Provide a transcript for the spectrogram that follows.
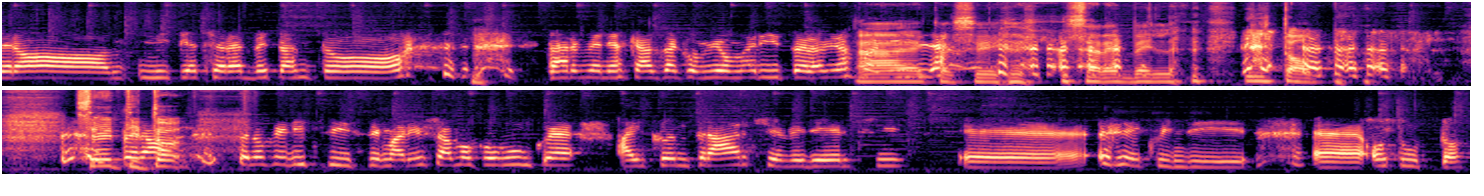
però mi piacerebbe tanto starmene a casa con mio marito e la mia famiglia. Ah, ecco, sì, sarebbe il, il top. Senti, to- sono felicissima, riusciamo comunque a incontrarci e vederci e, e quindi eh, ho tutto,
